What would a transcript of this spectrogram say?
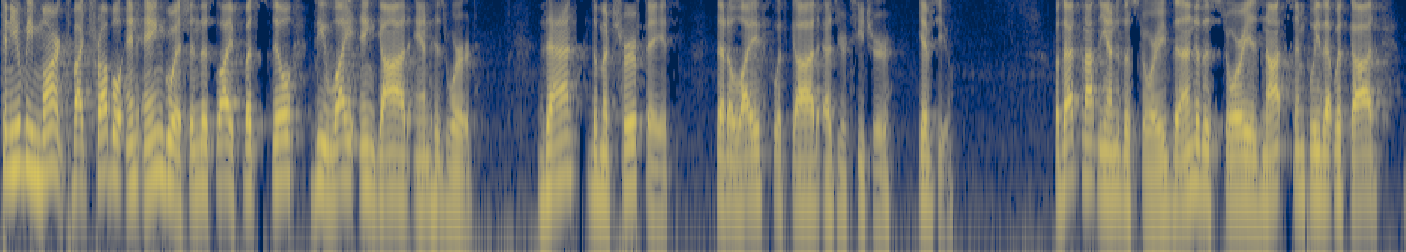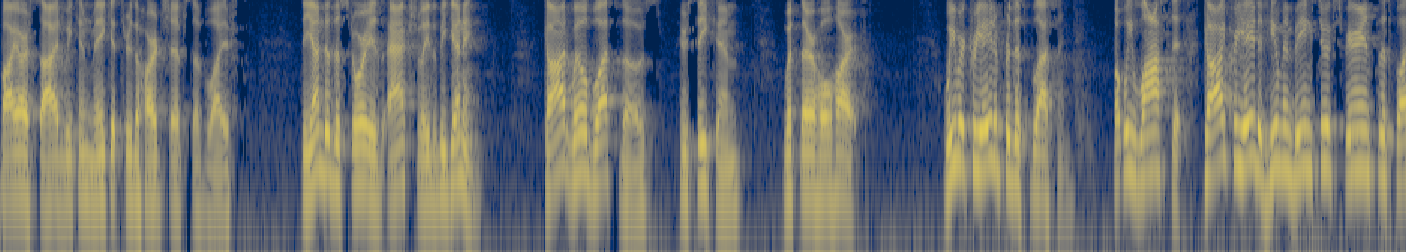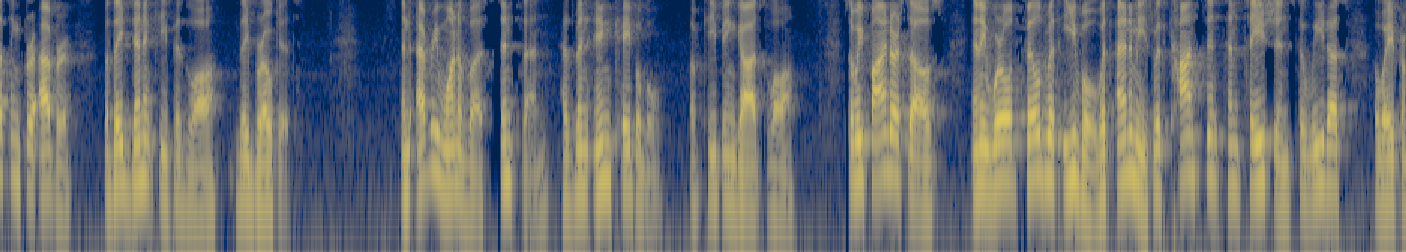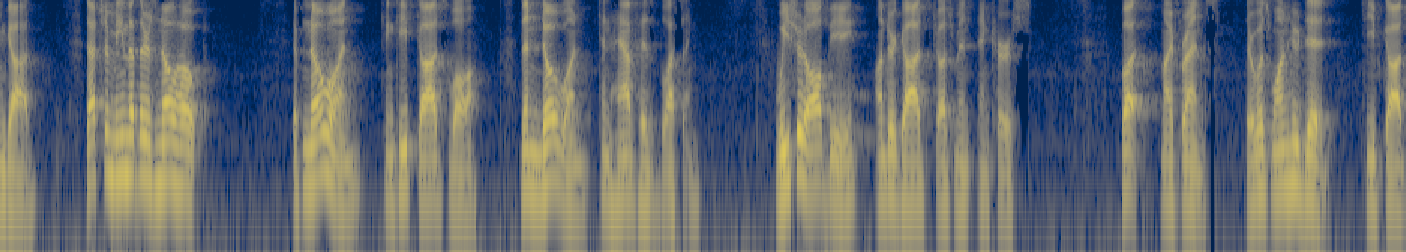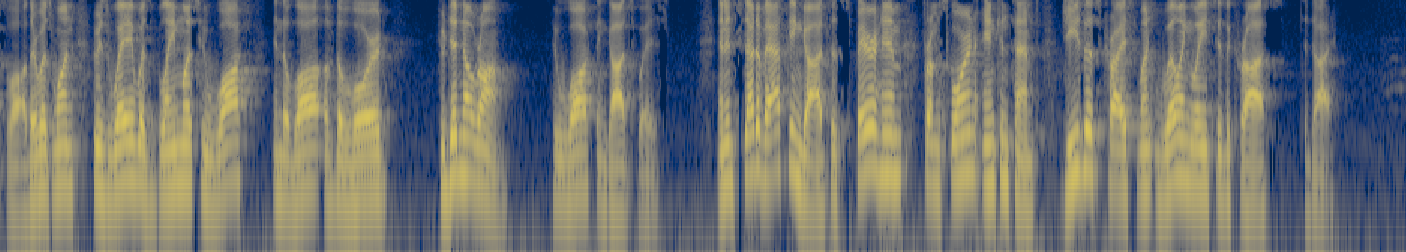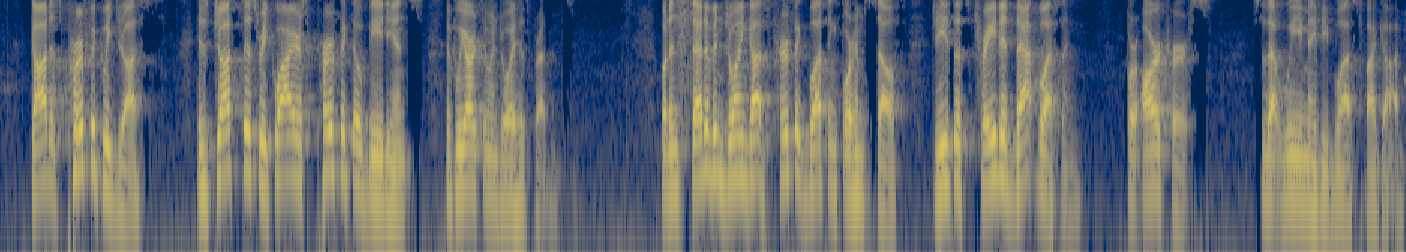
Can you be marked by trouble and anguish in this life, but still delight in God and His Word? That's the mature faith that a life with God as your teacher gives you. But that's not the end of the story. The end of the story is not simply that with God by our side, we can make it through the hardships of life. The end of the story is actually the beginning. God will bless those who seek Him with their whole heart. We were created for this blessing, but we lost it. God created human beings to experience this blessing forever, but they didn't keep His law, they broke it. And every one of us since then has been incapable of keeping God's law. So we find ourselves in a world filled with evil, with enemies, with constant temptations to lead us away from God. That should mean that there's no hope. If no one can keep God's law, then no one can have his blessing. We should all be under God's judgment and curse. But, my friends, there was one who did keep God's law. There was one whose way was blameless, who walked in the law of the Lord, who did no wrong, who walked in God's ways. And instead of asking God to spare him from scorn and contempt, Jesus Christ went willingly to the cross to die. God is perfectly just. His justice requires perfect obedience if we are to enjoy his presence. But instead of enjoying God's perfect blessing for himself, Jesus traded that blessing for our curse so that we may be blessed by God.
